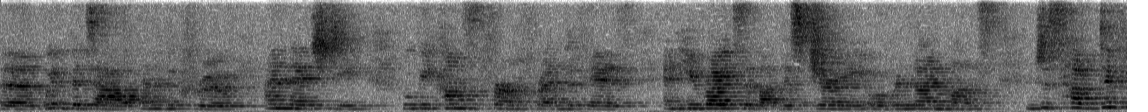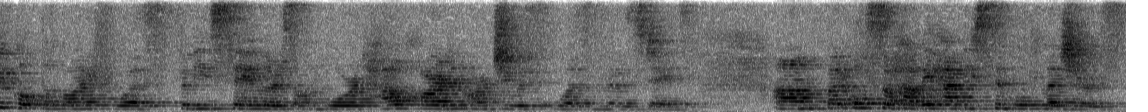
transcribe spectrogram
the, with the dhow and the crew, and Nejdi, who becomes a firm friend of his, and he writes about this journey over nine months and just how difficult the life was for these sailors on board, how hard and arduous it was in those days. Um, but also how they had these simple pleasures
